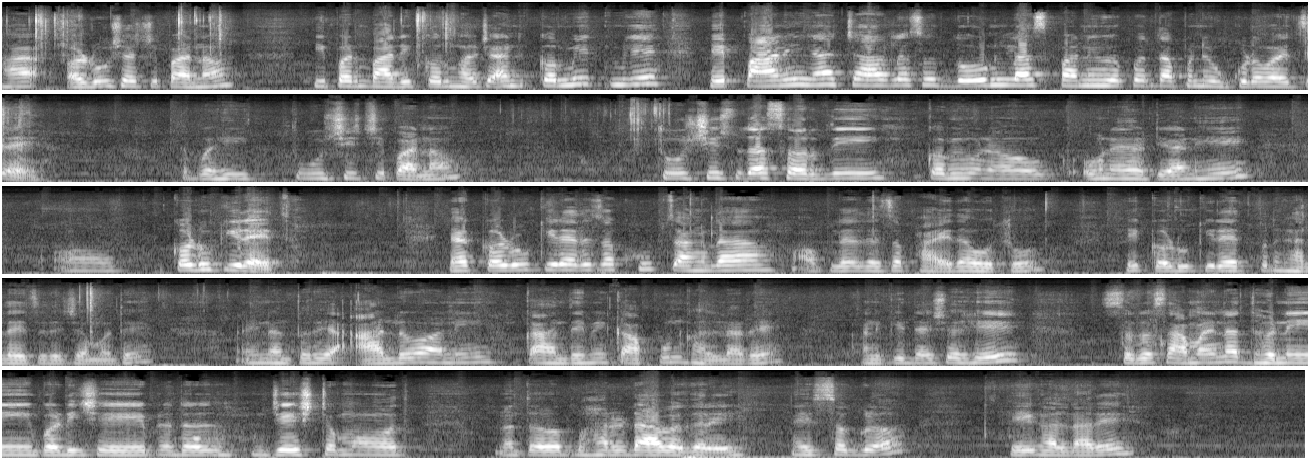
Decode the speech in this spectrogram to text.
हा अडुशाची पानं ही पण बारीक करून घालायची. आणि कमीत म्हणजे हे पाणी ना चार ग्लास दोन ग्लास पाणी होईपर्यंत आपण हे उकडवायचं आहे तर बघ ही तुळशीची पानं. तुळशीसुद्धा सर्दी कमी होण्या होण्यासाठी आणि हे अं, कडू किरा आहेत. ह्या कडू त्याचा खूप चांगला आपल्याला त्याचा फायदा होतो. हे कडू किऱ्यात पण घालायचं त्याच्यामध्ये. आणि नंतर हे आलं आणि कांदे मी कापून घालणार आहे. आणखी त्याशिवाय हे सगळं सामान ना धणे बडीशेप नंतर ज्येष्ठ मध नंतर भरडा वगैरे हे सगळं हे घालणार आहे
